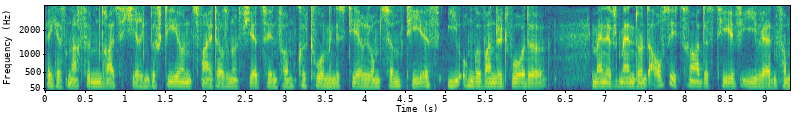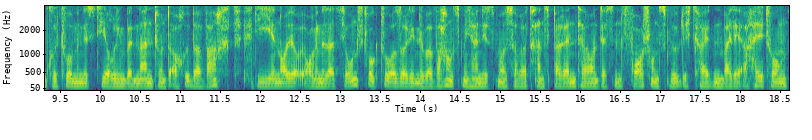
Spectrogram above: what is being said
welches nach 35-jährigem Bestehen 2014 vom Kulturministerium zum TFI umgewandelt wurde. Management und Aufsichtsrat des TFI werden vom Kulturministerium benannt und auch überwacht. Die neue Organisationsstruktur soll den Überwachungsmechanismus aber transparenter und dessen Forschungsmöglichkeiten bei der Erhaltung,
